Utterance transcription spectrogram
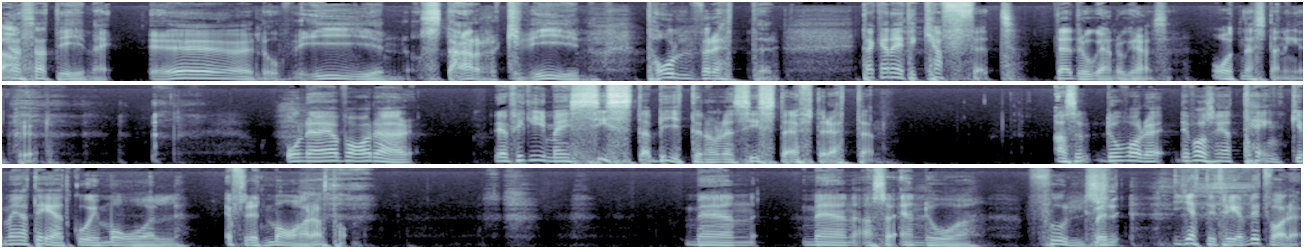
Ja. Jag satte i mig öl och vin och starkvin. Tolv rätter. Tackade nej till kaffet. Där drog jag ändå gränsen. Åt nästan inget bröd. Och när jag var där, jag fick i mig sista biten av den sista efterrätten. Alltså, då var det, det var som jag tänker mig att det är att gå i mål efter ett maraton. Men, men alltså ändå full... Men- Jättetrevligt var det.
